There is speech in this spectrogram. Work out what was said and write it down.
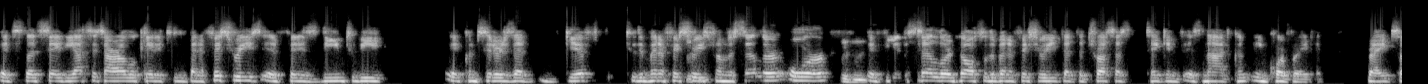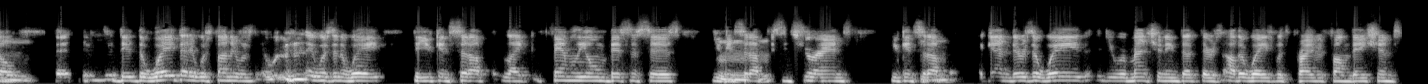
it's let's say the assets are allocated to the beneficiaries if it is deemed to be it considers that gift to the beneficiaries mm-hmm. from the settlor, or mm-hmm. if the settlor is also the beneficiary that the trust has taken is not con- incorporated, right? So mm-hmm. the, the, the, way that it was done, it was it was in a way that you can set up like family-owned businesses, you can set up mm-hmm. this insurance, you can set up mm-hmm. again. There's a way that you were mentioning that there's other ways with private foundations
